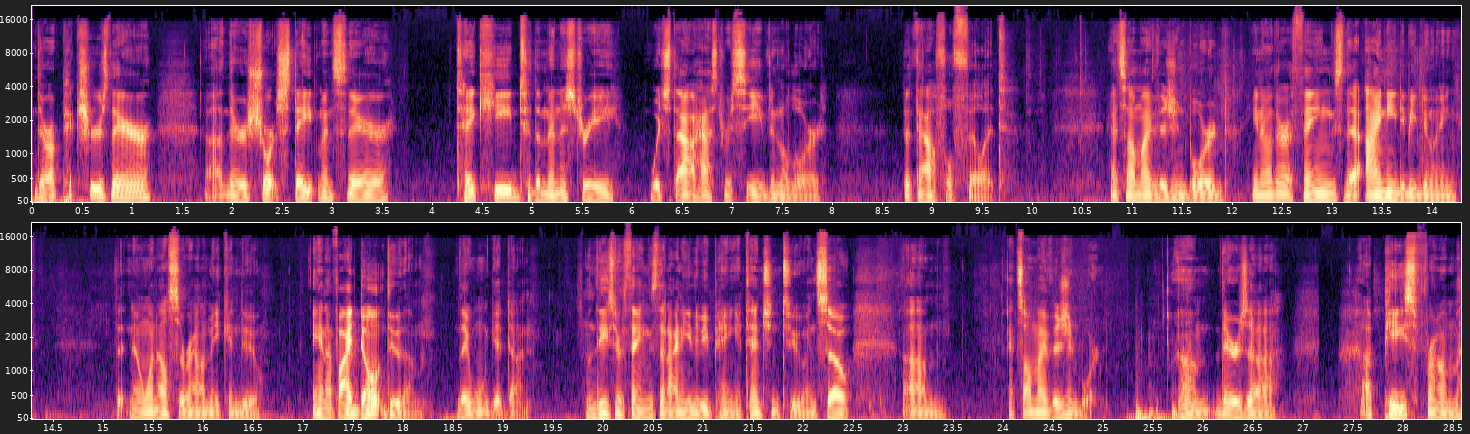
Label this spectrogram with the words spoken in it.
there are pictures there, uh, there are short statements there. Take heed to the ministry which thou hast received in the Lord, that thou fulfill it. That's on my vision board. You know, there are things that I need to be doing that no one else around me can do. And if I don't do them, they won't get done. And these are things that I need to be paying attention to. And so um, it's on my vision board. Um, there's a, a piece from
